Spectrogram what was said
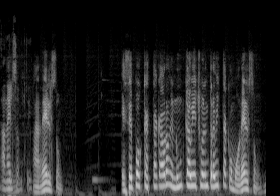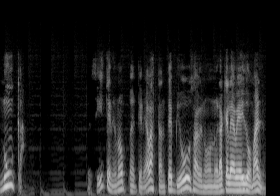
A Nelson, sí. a Nelson. Ese podcast está cabrón, él nunca había hecho una entrevista como Nelson, nunca. Pues sí, tenía, uno, eh, tenía bastantes views, ¿sabes? No, no era que le había ido mal.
